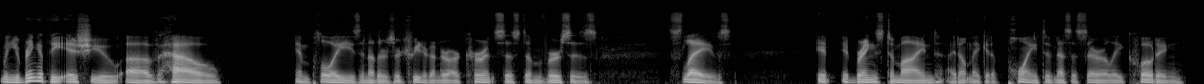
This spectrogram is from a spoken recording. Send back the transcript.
when you bring up the issue of how employees and others are treated under our current system versus slaves, it, it brings to mind, I don't make it a point of necessarily quoting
